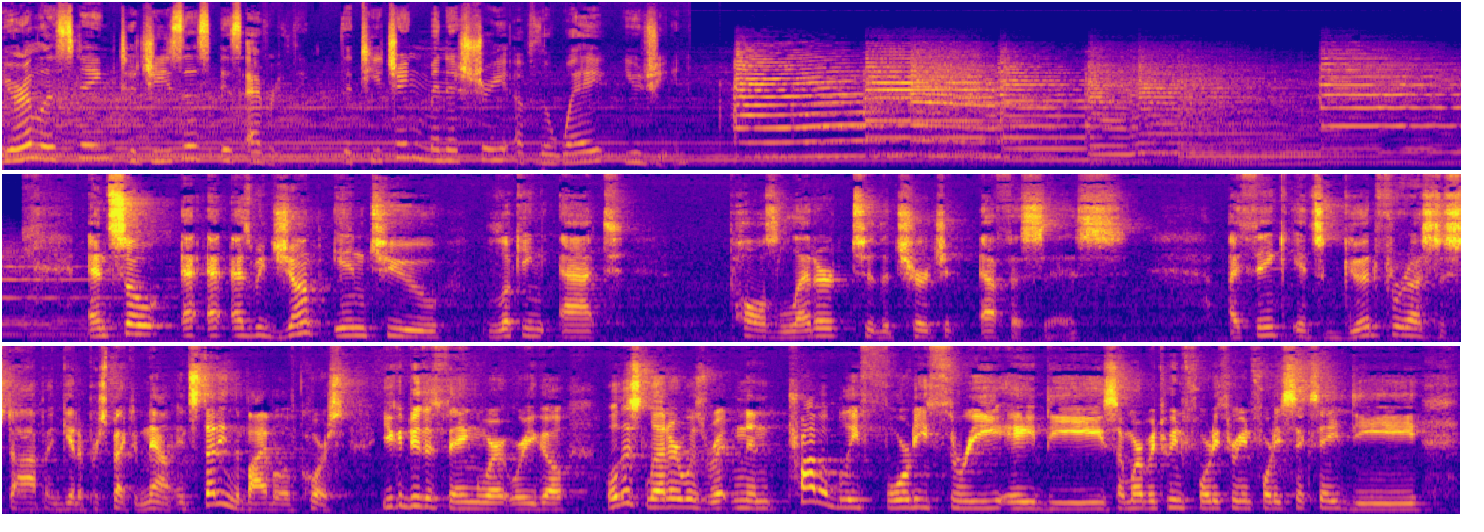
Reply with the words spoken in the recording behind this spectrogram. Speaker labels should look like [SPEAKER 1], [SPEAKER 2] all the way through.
[SPEAKER 1] You're listening to Jesus is Everything, the teaching ministry of The Way, Eugene.
[SPEAKER 2] And so, as we jump into looking at Paul's letter to the church at Ephesus, I think it's good for us to stop and get a perspective. Now, in studying the Bible, of course, you can do the thing where, where you go, well, this letter was written in probably 43 AD, somewhere between 43 and 46 AD,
